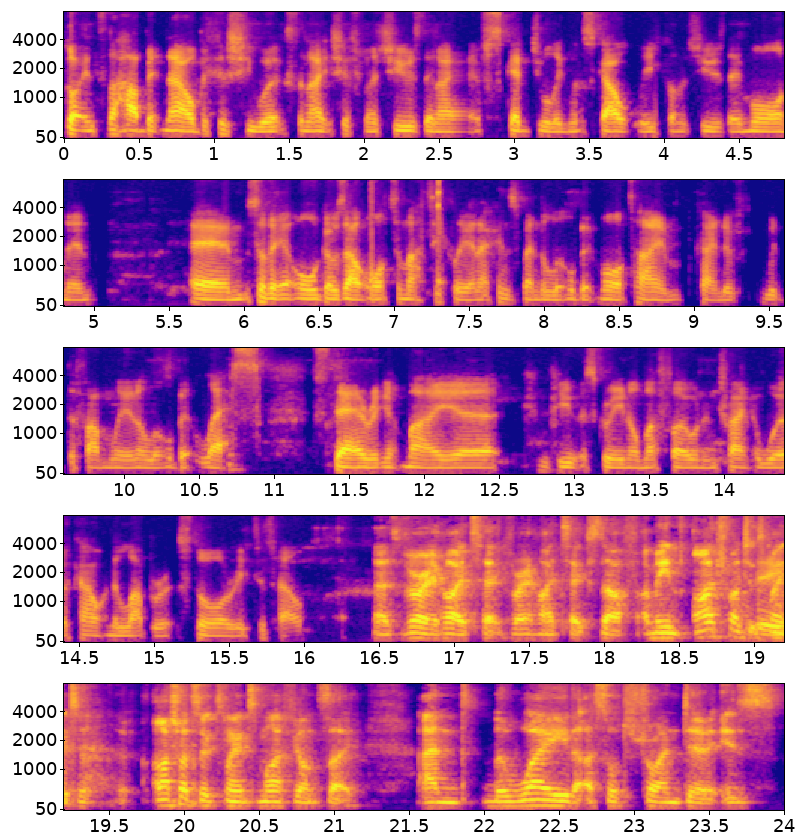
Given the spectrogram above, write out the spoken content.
got into the habit now because she works the night shift on a Tuesday night of scheduling the scout week on a Tuesday morning um, so that it all goes out automatically and I can spend a little bit more time kind of with the family and a little bit less staring at my uh, computer screen on my phone and trying to work out an elaborate story to tell. That's very high tech, very high tech stuff. I mean, I tried to explain to I tried to explain to my fiance, and the way that I sort of try and do it is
